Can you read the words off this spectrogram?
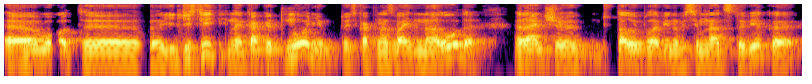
Э, вот. Э, и действительно, как этноним, то есть как название народа, раньше второй половины XVIII века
